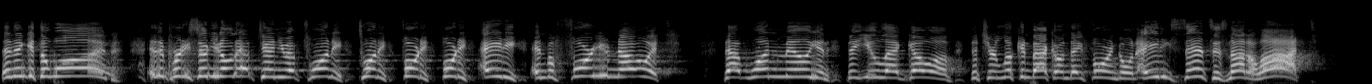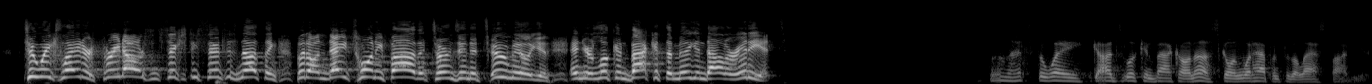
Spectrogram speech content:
And then get the one. And then pretty soon you don't have 10, you have 20, 20, 40, 40, 80. And before you know it, that one million that you let go of, that you're looking back on day four and going, 80 cents is not a lot. Two weeks later, $3.60 is nothing. But on day 25, it turns into 2 million, and you're looking back at the million dollar idiot. Well, that's the way God's looking back on us, going, What happened for the last five years?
